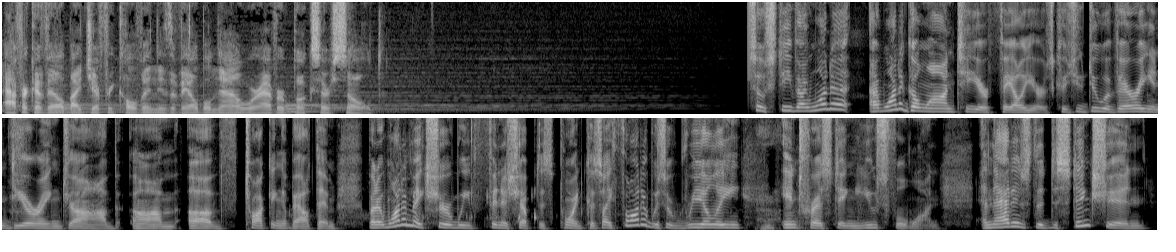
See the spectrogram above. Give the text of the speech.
Africaville by Jeffrey Colvin is available now wherever books are sold. So, Steve, I want to I want to go on to your failures because you do a very endearing job um, of talking about them. But I want to make sure we finish up this point because I thought it was a really interesting, useful one, and that is the distinction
